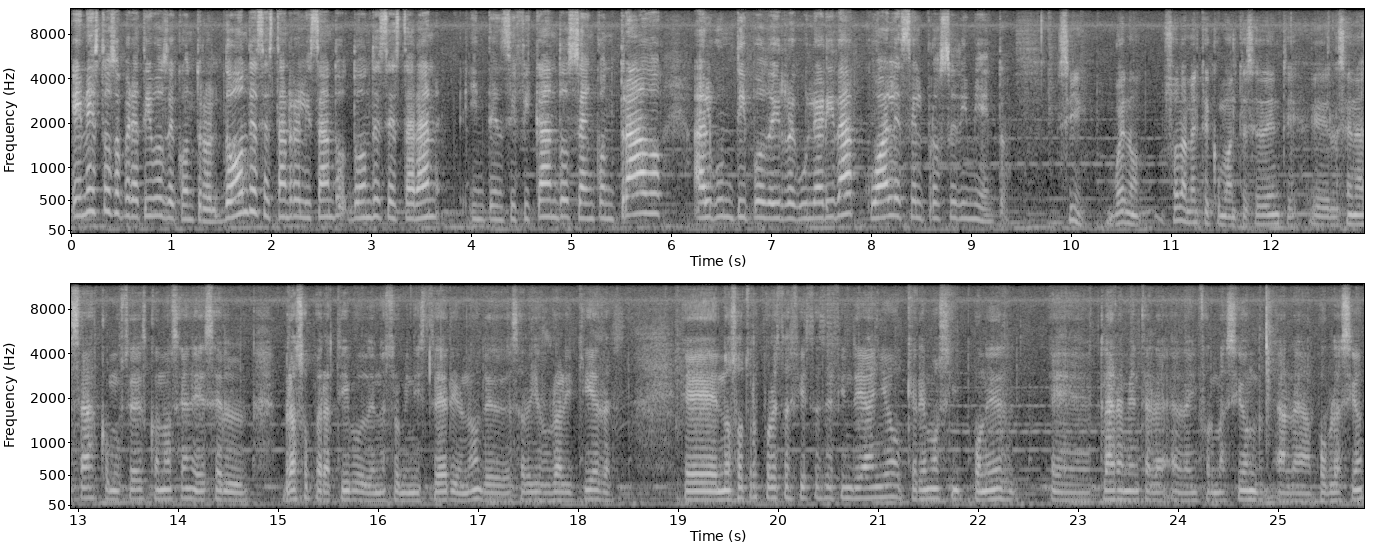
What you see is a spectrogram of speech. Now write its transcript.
en estos operativos de control, ¿dónde se están realizando? ¿Dónde se estarán intensificando? ¿Se ha encontrado algún tipo de irregularidad? ¿Cuál es el procedimiento? Sí, bueno, solamente como antecedente, el SENASA, como ustedes conocen, es el brazo operativo de nuestro Ministerio de Desarrollo Rural y Tierras. Eh, nosotros por estas fiestas de fin de año queremos poner eh, claramente a la, a la información a la población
